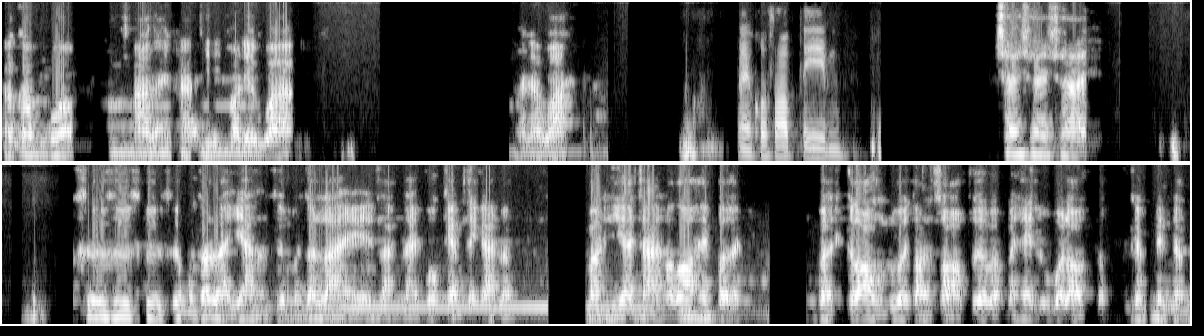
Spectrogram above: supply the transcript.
แล้วก็พวกอะไรนะที่เขาเรียกว่าอะไรวะ Microsoft Teams ใช่ใช่ใช่คือคือคือคือมันก็หลายอย่าง คือมันก็หลายหลายหลายโปรแกรมในการแบบบางทีอาจารย์เขาก็ให้เปิด เปิดกล้องด้วยตอนสอบเพื่อแบบไม่ให้รู้ว่าเราแบบเป็นแบบ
